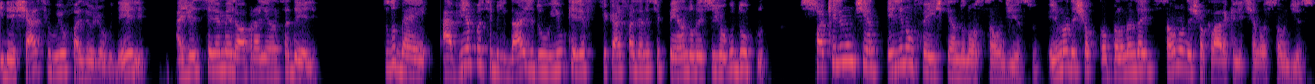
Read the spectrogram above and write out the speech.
e deixasse o Will fazer o jogo dele, às vezes seria melhor para a aliança dele. Tudo bem, havia a possibilidade do Will querer ficar fazendo esse pêndulo, esse jogo duplo. Só que ele não tinha, ele não fez tendo noção disso. Ele não deixou, ou pelo menos a edição não deixou clara que ele tinha noção disso.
